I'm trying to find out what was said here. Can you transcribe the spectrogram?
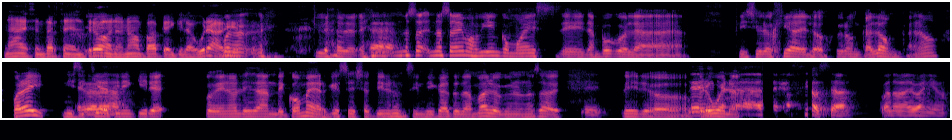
Nada de sentarse en el trono, ¿no, papi? Hay que laburar. Bueno, claro, Claro. no, sa- no sabemos bien cómo es eh, tampoco la fisiología de los groncalonca, ¿no? Por ahí ni Es siquiera verdad. tienen que ir, a- porque no les dan de comer, qué sé yo, tienen un sindicato tan malo que uno no sabe. Sí. Pero, Debe pero ir bueno, a ser gaseosa cuando va al baño.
